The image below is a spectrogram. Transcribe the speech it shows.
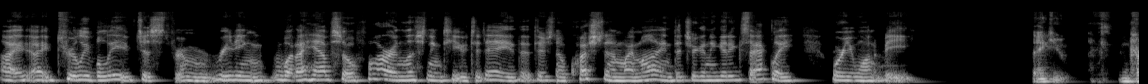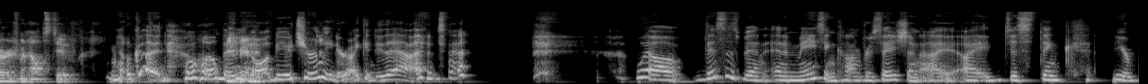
I, I truly believe, just from reading what I have so far and listening to you today, that there's no question in my mind that you're going to get exactly where you want to be. Thank you encouragement helps too. Oh, good. Well, there you go. I'll be a cheerleader. I can do that. well, this has been an amazing conversation. I, I just think your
